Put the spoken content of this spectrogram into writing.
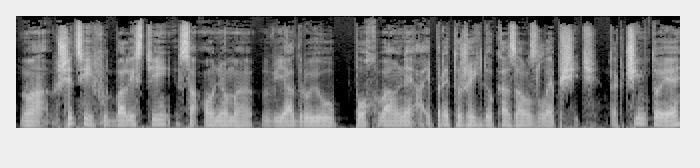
No a všetci futbalisti sa o ňom vyjadrujú pochválne aj preto, že ich dokázal zlepšiť. Tak čím to je,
